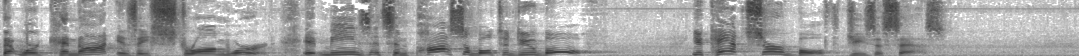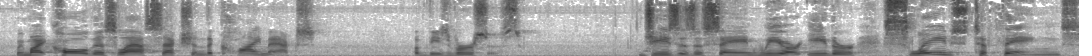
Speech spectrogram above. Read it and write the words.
That word cannot is a strong word. It means it's impossible to do both. You can't serve both, Jesus says. We might call this last section the climax of these verses. Jesus is saying we are either slaves to things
